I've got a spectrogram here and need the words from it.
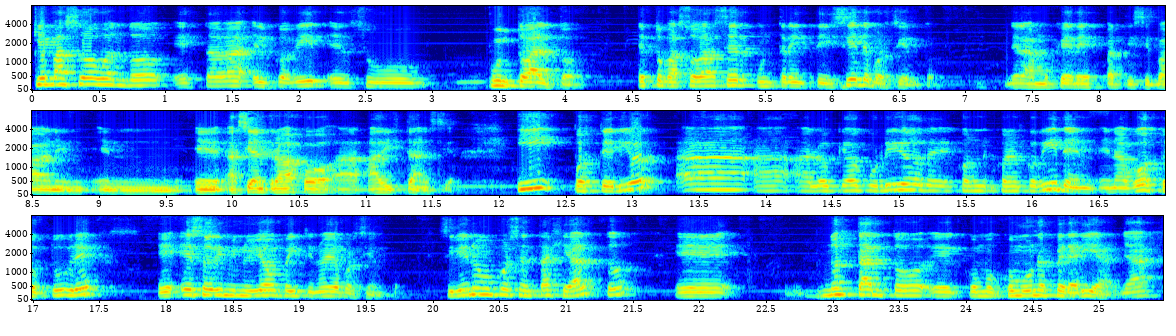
¿Qué pasó cuando estaba el COVID en su punto alto? Esto pasó a ser un 37% de las mujeres participaban en, eh, hacían trabajo a distancia. Y posterior a, lo que ha ocurrido con, el COVID en, agosto, octubre, eh, eso disminuyó un 29%. Si bien es un porcentaje alto, eh, no es tanto eh, como, como uno esperaría, ¿ya?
